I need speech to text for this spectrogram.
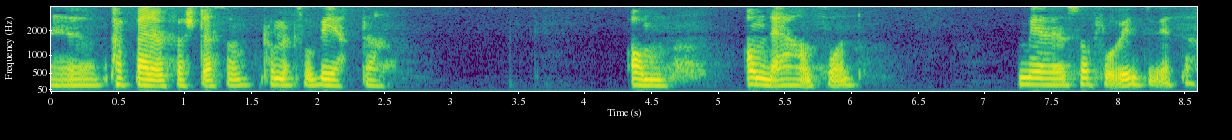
eh, pappa är den första som kommer få veta om, om det är hans son. Mer än så får vi inte veta.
